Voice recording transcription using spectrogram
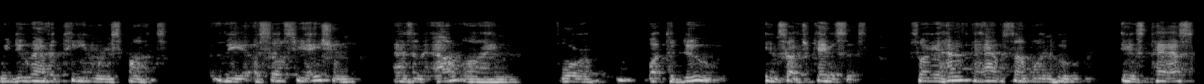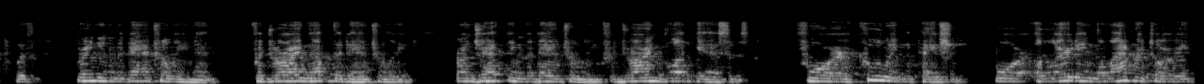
we do have a team response. The association has an outline for what to do in such cases. So you have to have someone who is tasked with bringing the dantrolene in, for drawing up the dantrolene, for injecting the dantrolene, for drawing blood gases, for cooling the patient, for alerting the laboratory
